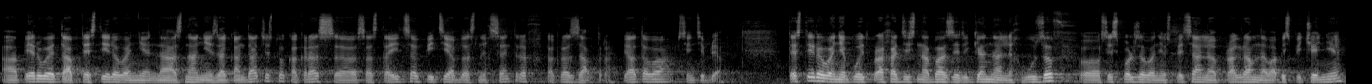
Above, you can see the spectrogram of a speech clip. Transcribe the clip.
А, Первый этап тестирования на знание законодательства как раз а, состоится в пяти областных центрах как раз завтра, 5 сентября. Тестирование будет проходить на базе региональных вузов э, с использованием специального программного обеспечения.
